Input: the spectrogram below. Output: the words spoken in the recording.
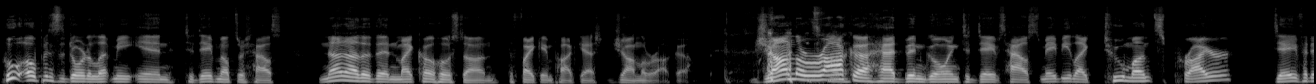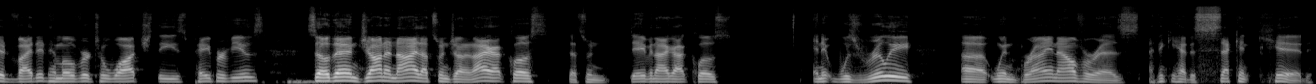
Who opens the door to let me in to Dave Meltzer's house? None other than my co-host on the Fight Game podcast, John LaRocca. John LaRocca had been going to Dave's house maybe like two months prior. Dave had invited him over to watch these pay-per-views. So then John and I, that's when John and I got close. That's when Dave and I got close. And it was really uh, when Brian Alvarez, I think he had his second kid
